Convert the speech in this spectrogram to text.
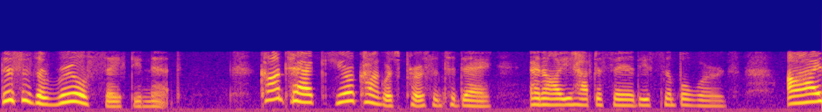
This is a real safety net. Contact your congressperson today And all you have to say are these simple words I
